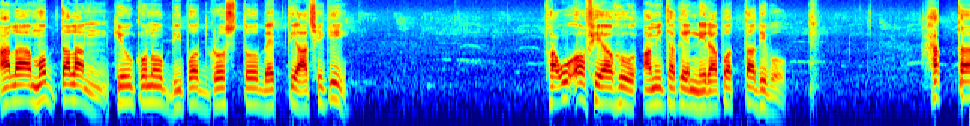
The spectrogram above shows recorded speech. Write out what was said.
আলা মুবতালান, কেউ কোনো বিপদগ্রস্ত ব্যক্তি আছে কি? ফাউ অফিয়াহু আমি তাকে নিরাপত্তা দিব। হাত্তা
